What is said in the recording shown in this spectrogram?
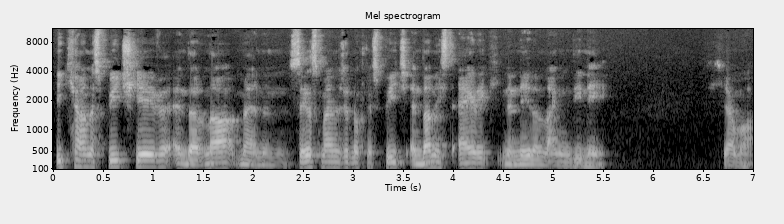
ik ga een speech geven en daarna mijn sales manager nog een speech en dan is het eigenlijk een hele lang diner. Ja, maar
